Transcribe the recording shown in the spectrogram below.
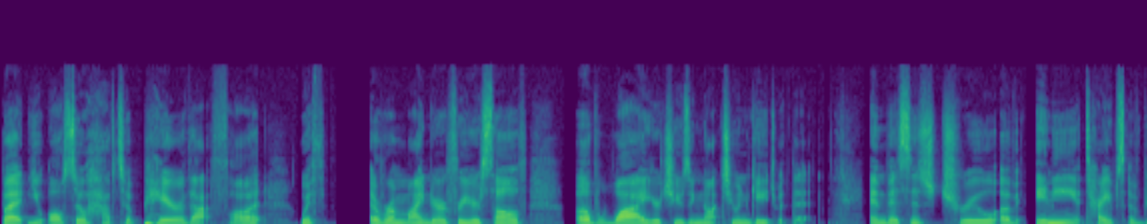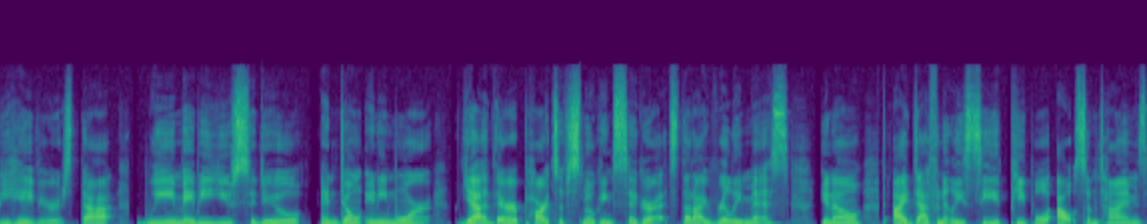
But you also have to pair that thought with a reminder for yourself of why you're choosing not to engage with it and this is true of any types of behaviors that we maybe used to do and don't anymore. Yeah, there are parts of smoking cigarettes that I really miss. You know, I definitely see people out sometimes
